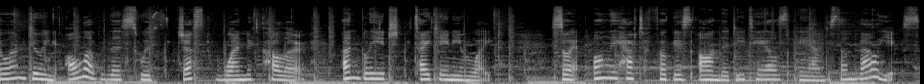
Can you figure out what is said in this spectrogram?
So I'm doing all of this with just one color, unbleached titanium white. So I only have to focus on the details and some values.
